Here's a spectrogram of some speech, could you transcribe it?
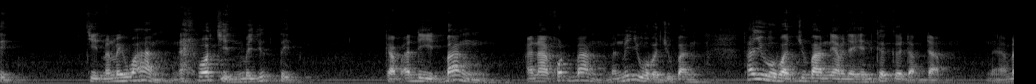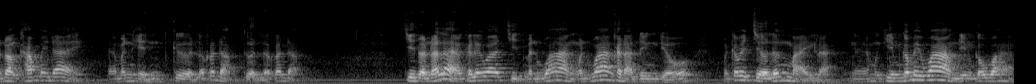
ติด จิตมันไม่ว่างนะเพราะจิตมันไปยึดติด กับอดีตบ้าง อนาคตบ้าง มันไม่อยู่กับปัจจุบัน ถ้าอยู่กับปัจจุบันเนี่ยมันจะเห็นเกิดเกิดดับดับนะมันบังคับไม่ได้นะมันเห็นเกิดแล้วก็ดับเกิดแล้วก็ดับ จิตแบบนั้นแหละก็เรียกว่าจิตมันว่างมันว่างขนาดหนึ่งเดี๋ยว มันก็ไปเจอเรื่องใหม่ล้วนะบางทีมันก็ไม่ว่างบางทีมันก็ว่าง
